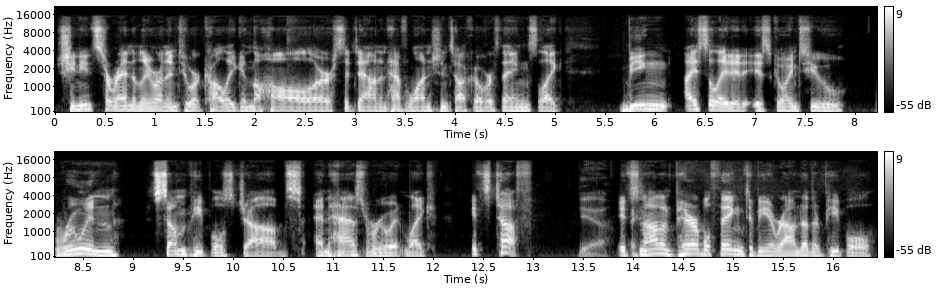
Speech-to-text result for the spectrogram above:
She needs to randomly run into her colleague in the hall or sit down and have lunch and talk over things. Like being isolated is going to ruin some people's jobs and has ruined like it's tough Yeah. it's not a terrible thing to be around other people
